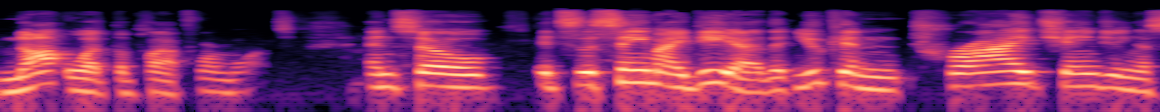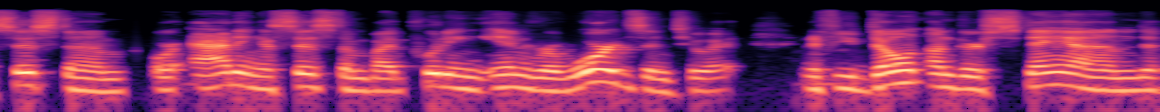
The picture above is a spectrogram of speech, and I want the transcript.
not what the platform wants. And so it's the same idea that you can try changing a system or adding a system by putting in rewards into it. And if you don't understand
